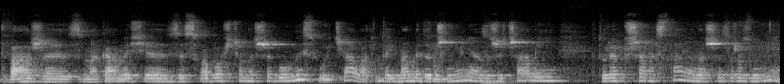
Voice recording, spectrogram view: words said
Dwa, że zmagamy się ze słabością naszego umysłu i ciała. Tutaj mamy do czynienia z rzeczami, które przerastają nasze zrozumienie.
